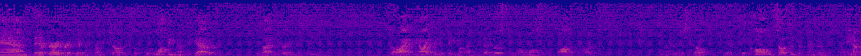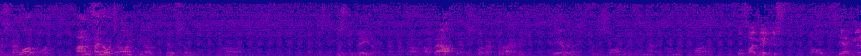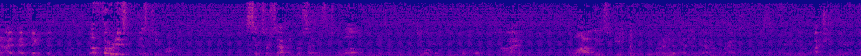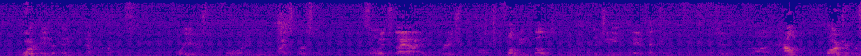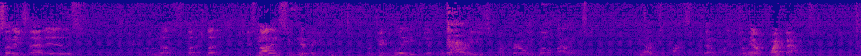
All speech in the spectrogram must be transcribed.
and they're very, very different from each other. So lumping them together is, I think, very misleading. So I, you know, I tend to think, I think that those people are mostly closet partisans. You know, they just don't, you know, they call themselves independents. And, you know, there's been a lot of work on this. I know it's an, on, you know, there's some, uh, this debate a- a- about this, but, I- but I think the evidence is pretty strongly on that, on that side. Well, if I may just follow this for Yeah. a minute, I, I think that a third is, is too high. Six or seven percent is too low, because if you were to look at people over time, a lot of these people who are independent Democrats in a particular election year weren't independent Democrats four years before, and vice versa. And so it's that, I think the British would call it the floating vote that you need to pay attention to. Uh, How large a percentage that is, who knows, but, but it's not insignificant, particularly if the parties are fairly well balanced in terms of partisan identifiers. And they are quite balanced.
